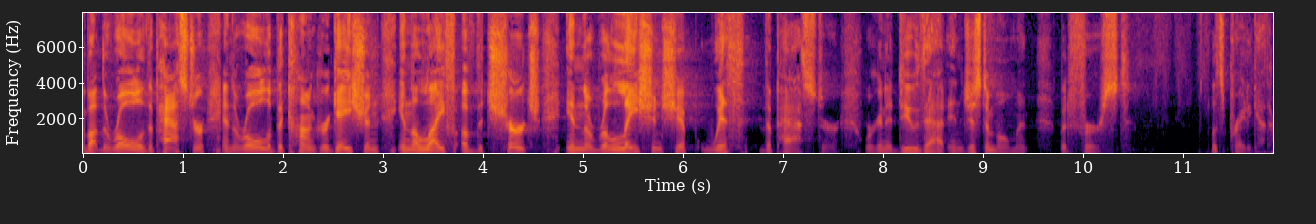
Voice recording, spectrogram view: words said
about the role of the pastor and the role of the congregation in the life of the church in the relationship with the pastor. We're going to do that in just a moment, but first, let's pray together.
